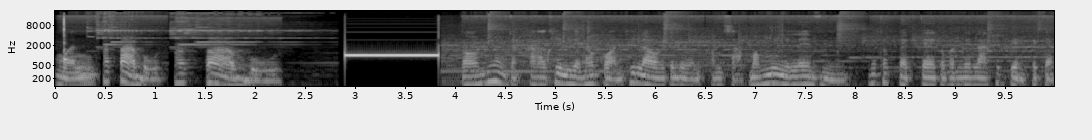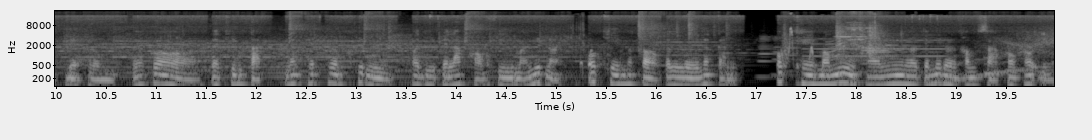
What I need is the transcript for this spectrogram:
เหมือนพาสต้าบูดพาสต้าบูด ต่อเนื่องจากคราวที่เรียนเท่าก่อนที่เราจะโดนคำสาปมัมมี่เล่นไม่ต้องแปลกใจกับวันเวลาที่เปลี่ยนไปจากเดเฮิมแล้วก็แต่ทีมตัดและเพชรเพิ่มขึ้น พอดีไปรับของฟรีมานิดหน่อย โอเคมาต่อกันเลยแล้วกัน โอเคมัมมี่คราวนี้เราจะไม่โดนคำสาปของเขาอีก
